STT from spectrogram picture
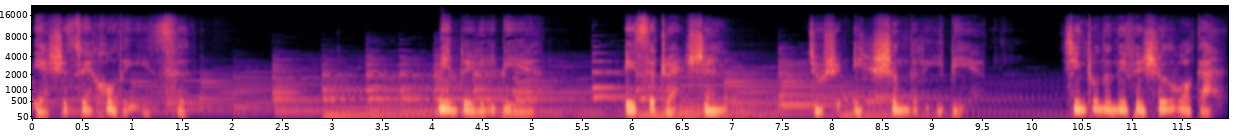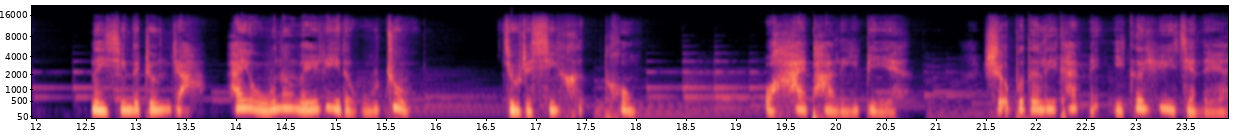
也是最后的一次。面对离别，一次转身就是一生的离别，心中的那份失落感，内心的挣扎，还有无能为力的无助。揪着心很痛，我害怕离别，舍不得离开每一个遇见的人，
